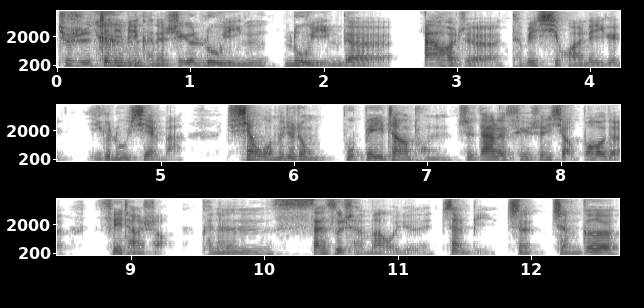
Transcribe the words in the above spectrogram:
就是这里面可能是一个露营 露营的。爱好者特别喜欢的一个一个路线吧，像我们这种不背帐篷只带了随身小包的非常少，可能三四成吧。我觉得占比整整个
